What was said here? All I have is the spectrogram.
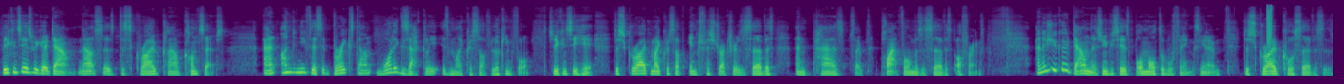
But you can see as we go down, now it says describe cloud concepts. And underneath this, it breaks down what exactly is Microsoft looking for. So you can see here, describe Microsoft infrastructure as a service and PaaS, so platform as a service offerings. And as you go down this, you can see there's multiple things, you know, describe core services,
